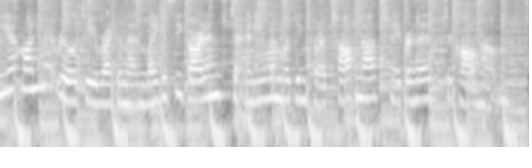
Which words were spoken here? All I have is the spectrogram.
We at Monument Realty recommend Legacy Gardens to anyone looking for a top notch neighborhood to call home.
